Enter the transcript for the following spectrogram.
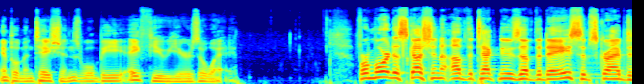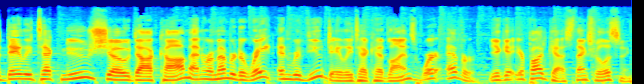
Implementations will be a few years away. For more discussion of the tech news of the day, subscribe to dailytechnewsshow.com and remember to rate and review Daily Tech Headlines wherever you get your podcasts. Thanks for listening.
